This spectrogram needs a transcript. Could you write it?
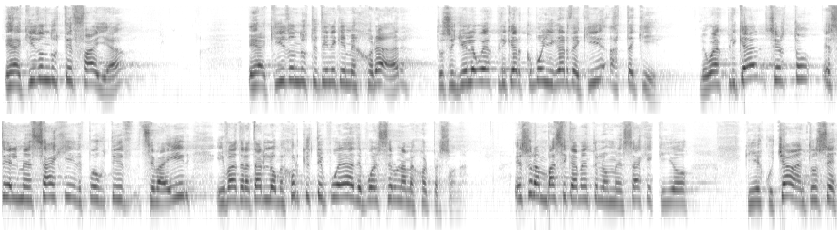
Es aquí donde usted falla, es aquí donde usted tiene que mejorar. Entonces yo le voy a explicar cómo llegar de aquí hasta aquí. Le voy a explicar, ¿cierto? Ese es el mensaje después usted se va a ir y va a tratar lo mejor que usted pueda de poder ser una mejor persona. Esos eran básicamente los mensajes que yo que yo escuchaba. Entonces,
